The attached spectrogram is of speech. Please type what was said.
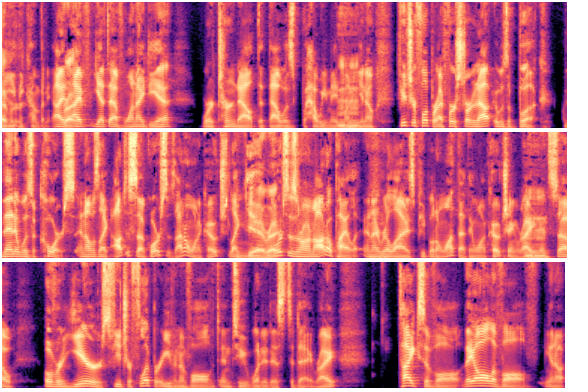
Ever. the company. I, Right. I've yet to have one idea where it turned out that that was how we made money. Mhm. You know, Future Flipper, I first started out, it was a book. Then it was a course. And I was like, I'll just sell courses. I don't want to coach. Like, Yeah, right. courses are on autopilot. And I realized people don't want that. They want coaching. Right. Mhm. And so over years, Future Flipper even evolved into what it is today. Right. Tykes evolve. They all evolve. You know,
